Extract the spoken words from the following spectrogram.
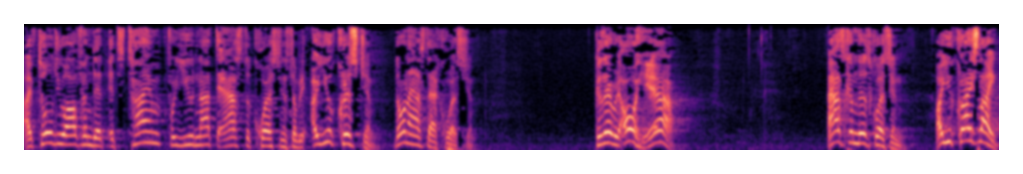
I've told you often that it's time for you not to ask the question to somebody, are you a Christian? Don't ask that question. Because everybody, oh yeah. Ask them this question. Are you Christ-like?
